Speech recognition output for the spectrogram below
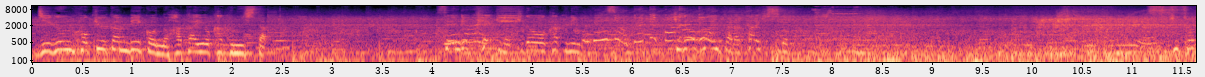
自軍補給艦ビーコンの破壊を確認した。戦略兵器の起動を確認。起動範囲から退避しろ。好き勝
